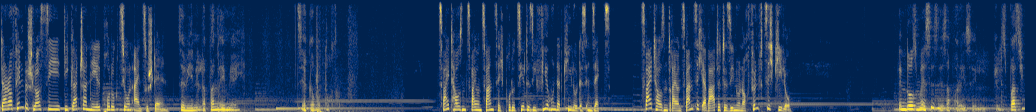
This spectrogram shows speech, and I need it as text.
Daraufhin beschloss sie, die Gachanel-Produktion einzustellen. Se viene la pandemia y se acabó todo. 2022 produzierte sie 400 Kilo des Insekts. 2023 erwartete sie nur noch 50 Kilo. En dos meses desaparece el, el espacio.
